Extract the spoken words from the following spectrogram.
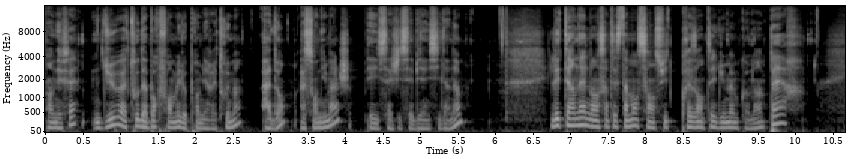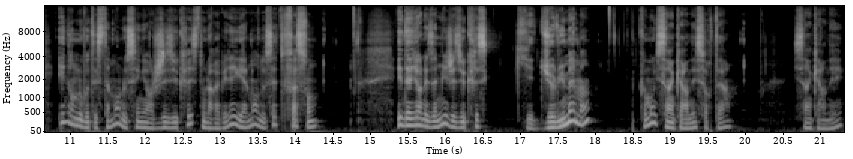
En effet, Dieu a tout d'abord formé le premier être humain, Adam, à son image, et il s'agissait bien ici d'un homme. L'Éternel dans l'Ancien Testament s'est ensuite présenté lui-même comme un Père, et dans le Nouveau Testament, le Seigneur Jésus-Christ nous l'a révélé également de cette façon. Et d'ailleurs, les amis, Jésus-Christ, qui est Dieu lui-même, hein, comment il s'est incarné sur terre? Il s'est incarné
